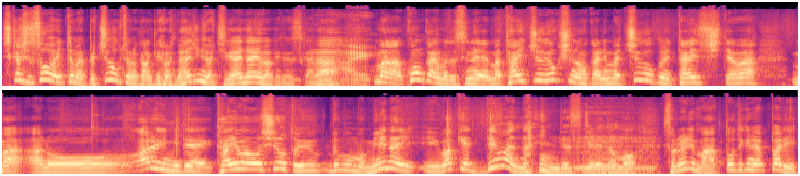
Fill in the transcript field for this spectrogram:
しかしそうは言ってもやっぱり中国との関係は大事には違いないわけですから、はい、まあ、今回もですね、まあ、対中抑止のほかに、まあ、中国に対しては、まああのある意味で対話をしようという部分も見えないわけではないんですけれども、それよりも圧倒的にやっぱり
